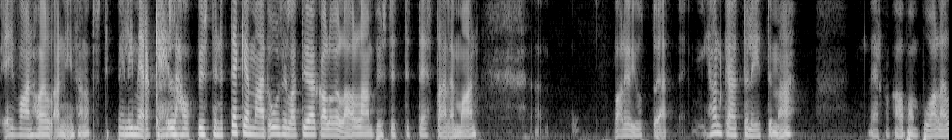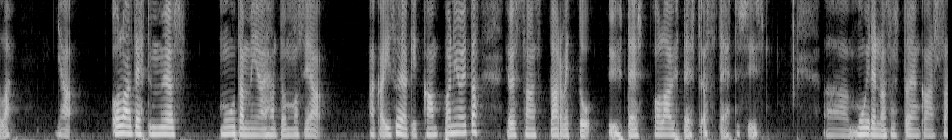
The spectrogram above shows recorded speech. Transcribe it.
ei vanhoilla niin sanotusti pelimerkeillä ole pystynyt tekemään, että uusilla työkaluilla ollaan pystytty testailemaan – paljon juttuja, ihan käyttöliittymää verkkokaupan puolella. Ja ollaan tehty myös muutamia ihan tuommoisia aika isojakin kampanjoita, joissa on tarvittu yhteist- olla yhteistyössä tehty siis ä, muiden osastojen kanssa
